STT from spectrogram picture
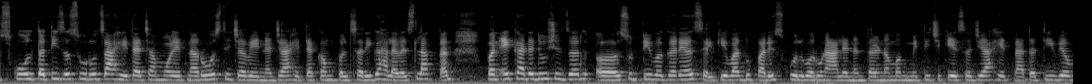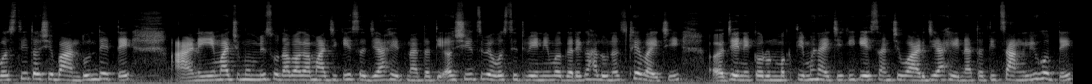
स्कूल तर तिचं सुरूच आहे त्याच्यामुळे ना रोज तिच्या वेण्या ज्या आहेत त्या कंपल्सरी घालाव्याच लागतात. पण एखाद्या दिवशी जर सुट्टी वगैरे असेल किंवा दुपारी स्कूलवरून आल्यानंतर ना मग मी तिची केसं जी आहेत ना तर ती व्यवस्थित अशी बांधून देते. आणि माझी मम्मीसुद्धा बघा माझी केसं जी आहेत ना तर ती अशीच व्यवस्थित वेणी वगैरे घालूनच ठेवायची. जेणेकरून मग ती म्हणायची की केसांची वाढ जी आहे ना तर ती चांगली होते.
